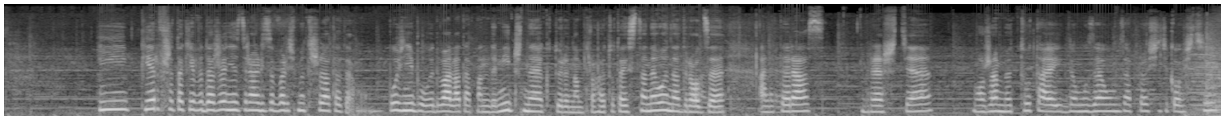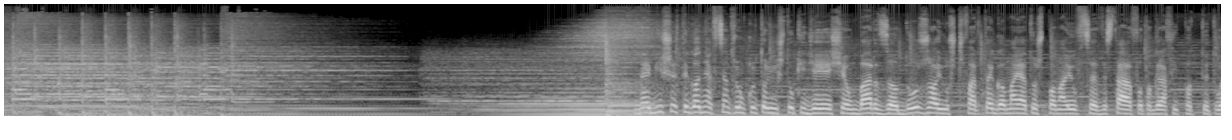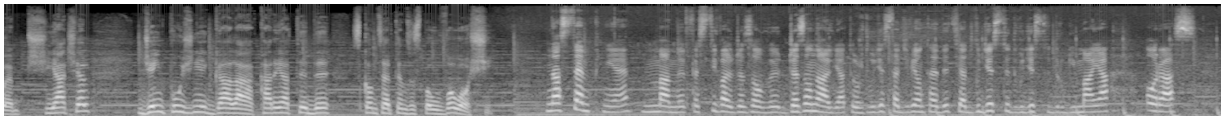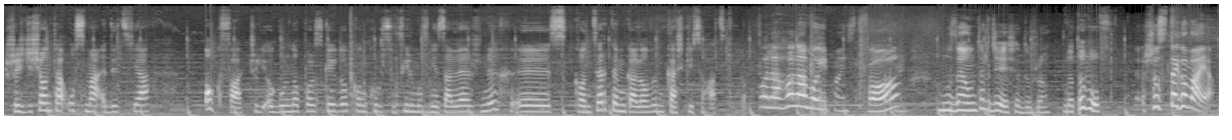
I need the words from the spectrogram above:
I pierwsze takie wydarzenie zrealizowaliśmy 3 lata temu. Później były dwa lata pandemiczne, które nam trochę tutaj stanęły na drodze, ale teraz wreszcie możemy tutaj do muzeum zaprosić gości. W najbliższych tygodniach w Centrum Kultury i Sztuki dzieje się bardzo dużo. Już 4 maja, tuż po majówce, wystawa fotografii pod tytułem Przyjaciel. Dzień później gala kariatydy z koncertem zespołu Wołosi. Następnie mamy festiwal jazzowy Jazzonalia, to już 29. edycja, 20-22 maja oraz 68. edycja OKWA, czyli Ogólnopolskiego Konkursu Filmów Niezależnych y, z koncertem galowym Kaśki Sochackiej. Hola, hola moi Państwo! W muzeum też dzieje się dużo. No to mów. 6 maja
